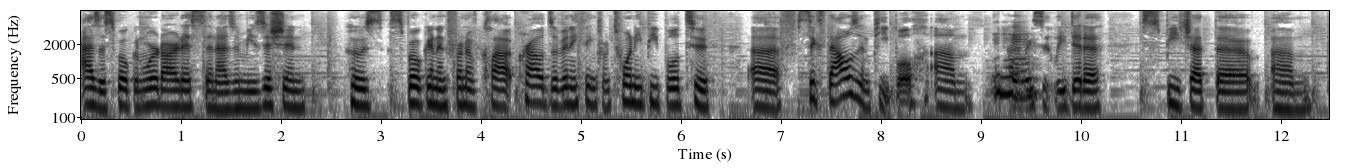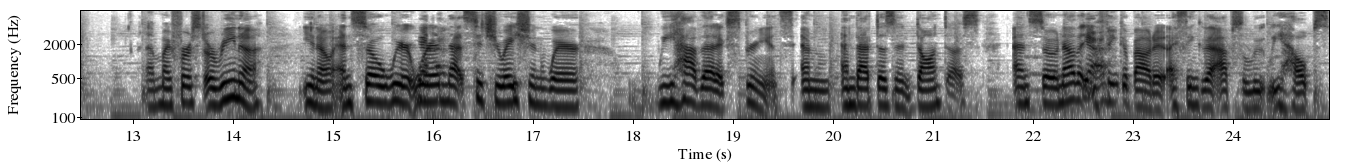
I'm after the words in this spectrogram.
as a spoken word artist and as a musician who's spoken in front of crowds of anything from 20 people to uh, 6,000 people. Um, mm-hmm. I recently did a speech at the um, at my first arena, you know, and so we're we're in that situation where we have that experience and and that doesn't daunt us and so now that yeah. you think about it i think that absolutely helps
